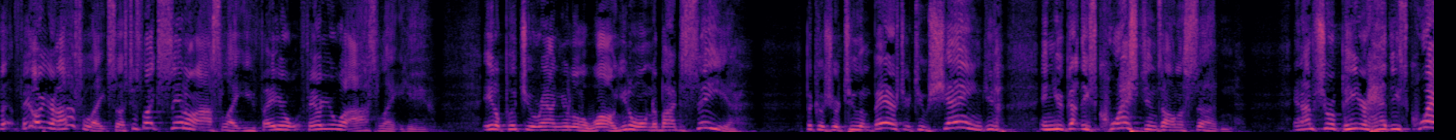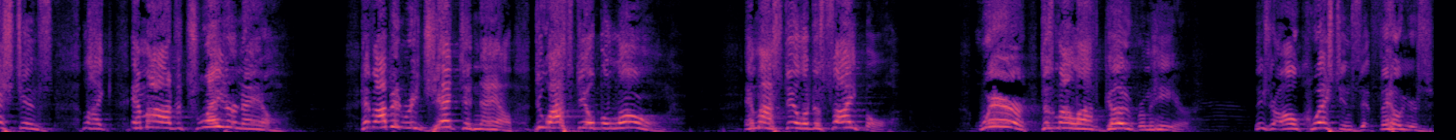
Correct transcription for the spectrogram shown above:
F- failure isolates us. Just like sin will isolate you, failure, failure will isolate you. It'll put you around your little wall. You don't want nobody to see you because you're too embarrassed, you're too ashamed, you, and you've got these questions all of a sudden. And I'm sure Peter had these questions like, Am I the traitor now? Have I been rejected now? Do I still belong? Am I still a disciple? Where does my life go from here? These are all questions that failures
